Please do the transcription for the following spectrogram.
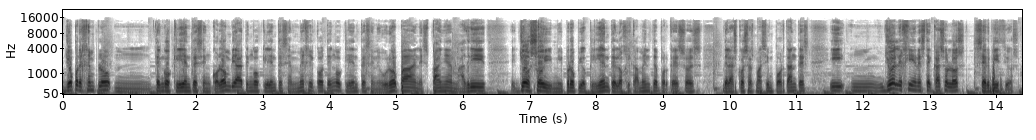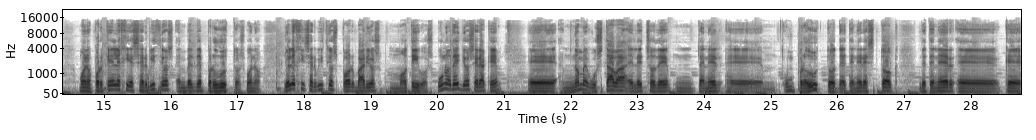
yo, por ejemplo, mm, tengo clientes en Colombia, tengo clientes en México, tengo clientes en Europa, en España, en Madrid. Yo soy mi propio cliente, lógicamente, porque eso es de las cosas más importantes. Y mm, yo elegí en este caso los servicios. Bueno, ¿por qué elegí servicios en vez de productos? Bueno, yo elegí servicios por varios motivos. Uno de ellos era que eh, no me gustaba el hecho de mm, tener eh, un producto, de tener stock, de tener eh, que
